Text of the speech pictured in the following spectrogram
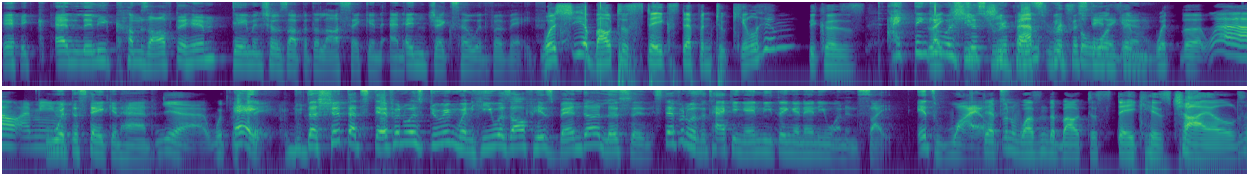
beg. And Lily comes after him. Damon shows up at the last second and injects her with Vervain. Was she about to stake Stefan to kill him? Because I think like it was she, just she vamp Ripper towards again. him with the well, I mean, with the stake in hand. yeah, with the Hey, stake. the shit that Stefan was doing when he was off his bender, listen, Stefan was attacking anything and anyone in sight. It's wild. Stefan wasn't about to stake his child,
